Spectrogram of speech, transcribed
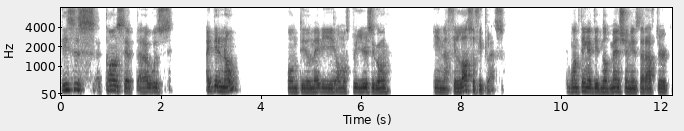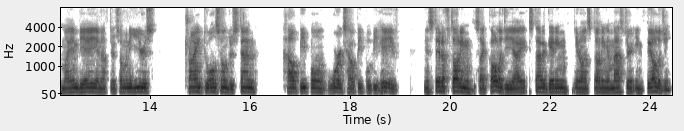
this is a concept that I was I didn't know until maybe almost two years ago in a philosophy class. One thing I did not mention is that after my MBA and after so many years trying to also understand how people works, how people behave, instead of studying psychology, I started getting, you know, studying a master in theology.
